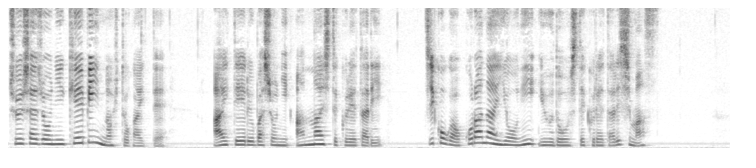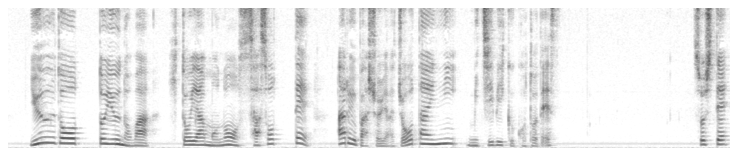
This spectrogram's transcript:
駐車場に警備員の人がいて、空いている場所に案内してくれたり、事故が起こらないように誘導してくれたりします。誘導というのは人や物を誘ってある場所や状態に導くことです。そして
